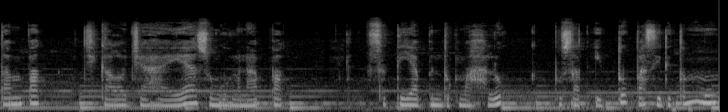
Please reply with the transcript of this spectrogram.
tampak jikalau cahaya sungguh menapak. Setiap bentuk makhluk, pusat itu pasti ditemu.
